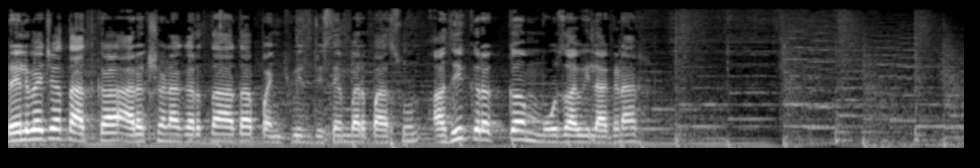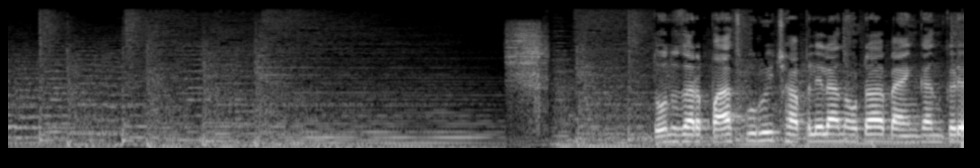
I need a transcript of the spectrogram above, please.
रेल्वेच्या तात्काळ आरक्षणाकरता आता पंचवीस डिसेंबरपासून अधिक रक्कम मोजावी लागणार. दोन हजार पाच पूर्वी छापलेल्या नोटा बँकांकडे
